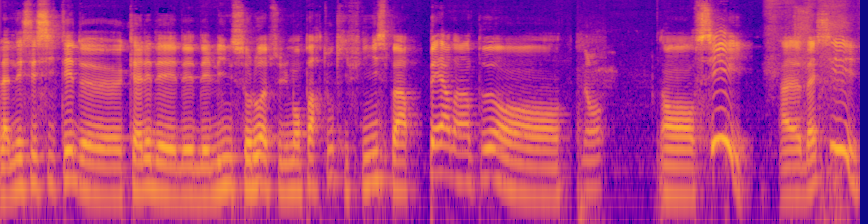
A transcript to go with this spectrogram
la nécessité de caler des, des- des lignes solo absolument partout qui finissent par perdre un peu en. Non. En. Si Ah, Bah si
